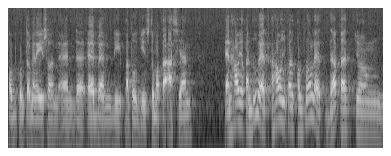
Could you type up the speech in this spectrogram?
of contamination and uh, even the pathogens, tumataas yan And how you can do it, how you can control it, dapat yung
